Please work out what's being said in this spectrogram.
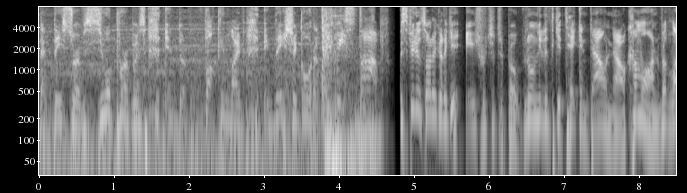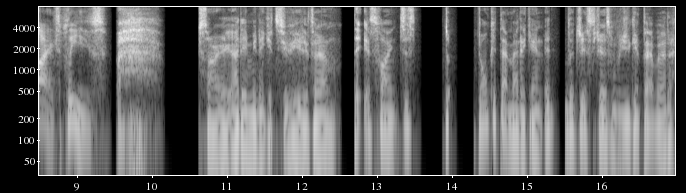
that they serve zero purpose in their fucking life, and they should go to baby stop. This video is already gonna get age restricted, bro. We don't need it to get taken down now. Come on, relax, please. Sorry, I didn't mean to get too heated there. It's fine. Just don't get that mad again. It legit scares me when you get that mad.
